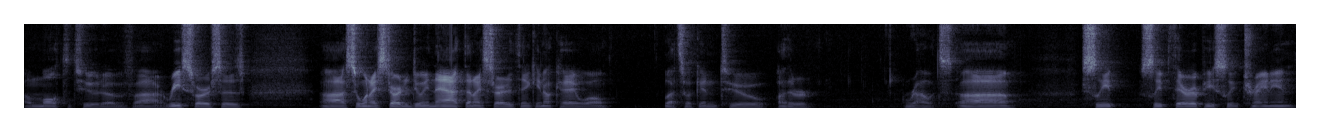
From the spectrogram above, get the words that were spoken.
a multitude of uh, resources. Uh, so when I started doing that, then I started thinking, okay, well, let's look into other routes. Uh, sleep, sleep therapy, sleep training.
